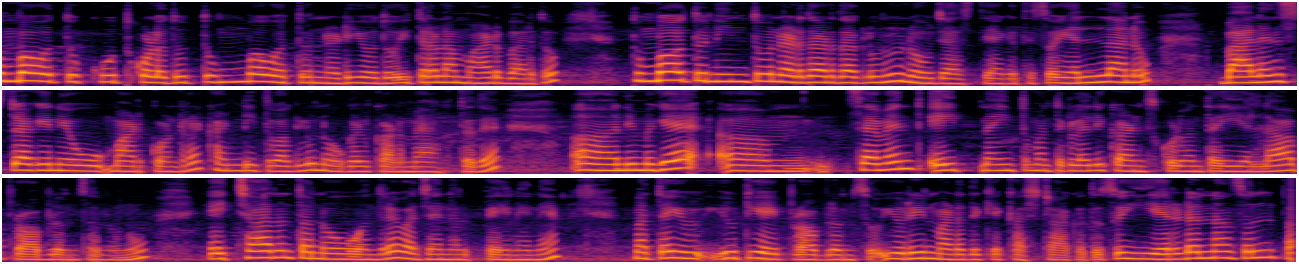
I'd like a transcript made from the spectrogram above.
ತುಂಬ ಹೊತ್ತು ಕೂತ್ಕೊಳ್ಳೋದು, ತುಂಬ ಹೊತ್ತು ನಡೆಯೋದು, ಈ ಥರ ಎಲ್ಲ ಮಾಡಬಾರ್ದು. ತುಂಬ ಹೊತ್ತು ನಿಂತು ನಡೆದಾಡ್ದಾಗ್ಲೂ ನೋವು ಜಾಸ್ತಿ ಆಗುತ್ತೆ. ಸೊ ಎಲ್ಲನೂ ಬ್ಯಾಲೆನ್ಸ್ಡಾಗಿ ನೀವು ಮಾಡಿಕೊಂಡ್ರೆ ಖಂಡಿತವಾಗ್ಲೂ ನೋವುಗಳು ಕಡಿಮೆ ಆಗ್ತದೆ. ನಿಮಗೆ ಸೆವೆಂತ್ ಏಯ್ತ್ ನೈನ್ತ್ ಮಂತ್ಗಳಲ್ಲಿ ಕಾಣಿಸ್ಕೊಳ್ಳುವಂಥ ಈ ಎಲ್ಲ ಪ್ರಾಬ್ಲಮ್ಸಲ್ಲೂ ಹೆಚ್ಚಾದಂಥ ನೋವು ಅಂದರೆ ವಜೈನಲ್ ಪೇನೇ ಮತ್ತು U U T I problems urine ಮಾಡೋದಕ್ಕೆ ಕಷ್ಟ ಆಗೋದು. ಸೊ ಈ ಎರಡನ್ನು ಸ್ವಲ್ಪ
